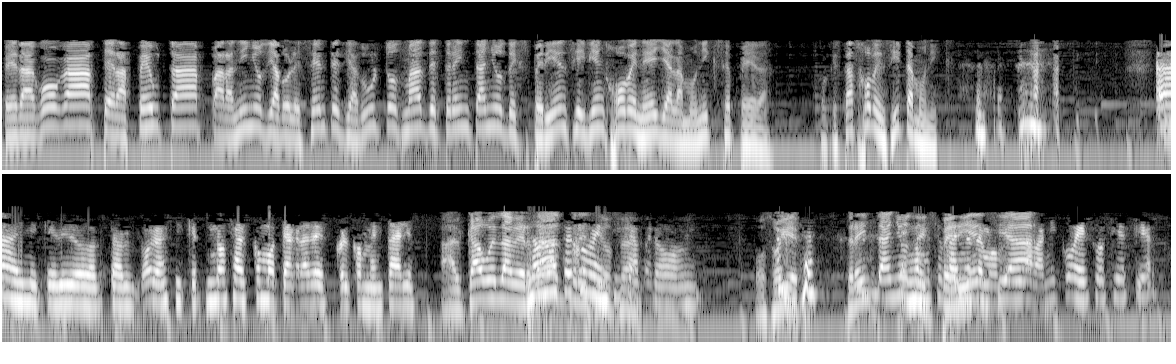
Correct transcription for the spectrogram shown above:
Pedagoga, terapeuta para niños y adolescentes y adultos, más de 30 años de experiencia y bien joven ella, la Monique Cepeda. Porque estás jovencita, Monique. Ay, mi querido doctor, ahora sí que no sabes cómo te agradezco el comentario. Al cabo es la verdad, no, no jovencita, pero... Pues oye, 30 años de experiencia... abanico, eso sí es cierto.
